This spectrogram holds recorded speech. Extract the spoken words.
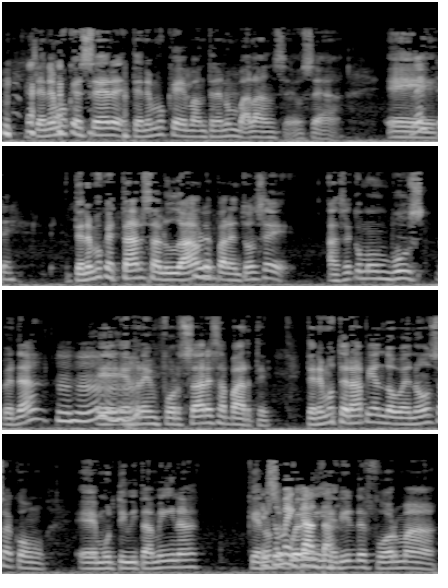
tenemos que ser, tenemos que mantener un balance, o sea, eh, tenemos que estar saludables para entonces hacer como un boost, ¿verdad? Ujú, Eh, eh, reforzar esa parte. Tenemos terapia endovenosa con eh, multivitaminas que no Eso se pueden encanta. ingerir de forma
